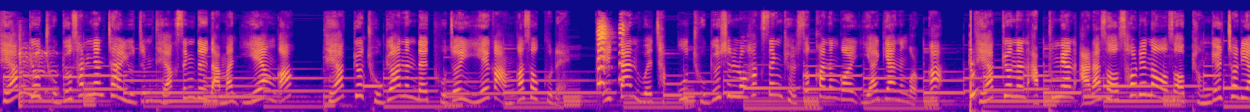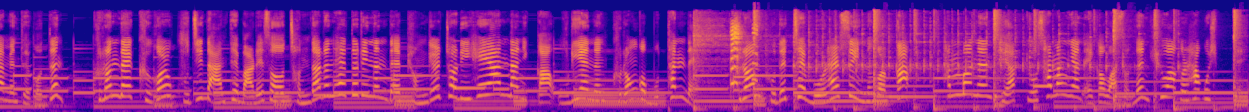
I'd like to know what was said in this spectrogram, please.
대학교 조교 3년차 요즘 대학생들 나만 이해 안 가? 대학교 조교하는데 도저히 이해가 안 가서 그래. 일단 왜 자꾸 조교실로 학생 결석하는 걸 이야기하는 걸까? 대학교는 아프면 알아서 서류 넣어서 병결 처리하면 되거든. 그런데 그걸 굳이 나한테 말해서 전달은 해드리는데 병결 처리해야 한다니까 우리 애는 그런 거 못한대. 그럼 도대체 뭘 할 수 있는 걸까? 한 번은 대학교 3학년 애가 와서는 휴학을 하고 싶대.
